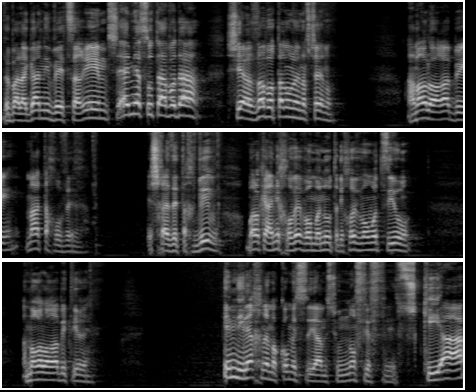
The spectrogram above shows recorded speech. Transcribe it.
ובלאגנים ויצרים, שהם יעשו את העבודה, שיעזוב אותנו לנפשנו. אמר לו הרבי, מה אתה חובב? יש לך איזה תחביב? הוא אמר לו, כן, אני חובב אומנות, אני חובב אומנות ציור. אמר לו הרבי, תראה, אם נלך למקום מסוים שהוא נוף יפה, שקיעה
